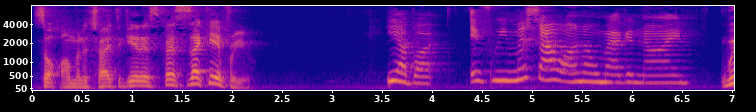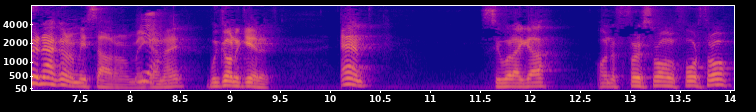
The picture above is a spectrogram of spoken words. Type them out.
So I'm gonna try to get as fast as I can for you. Yeah, but if we miss out on Omega 9, We're not gonna miss out on Omega Yeah. 9. We're gonna get it. And see what I got on the first row and fourth row?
